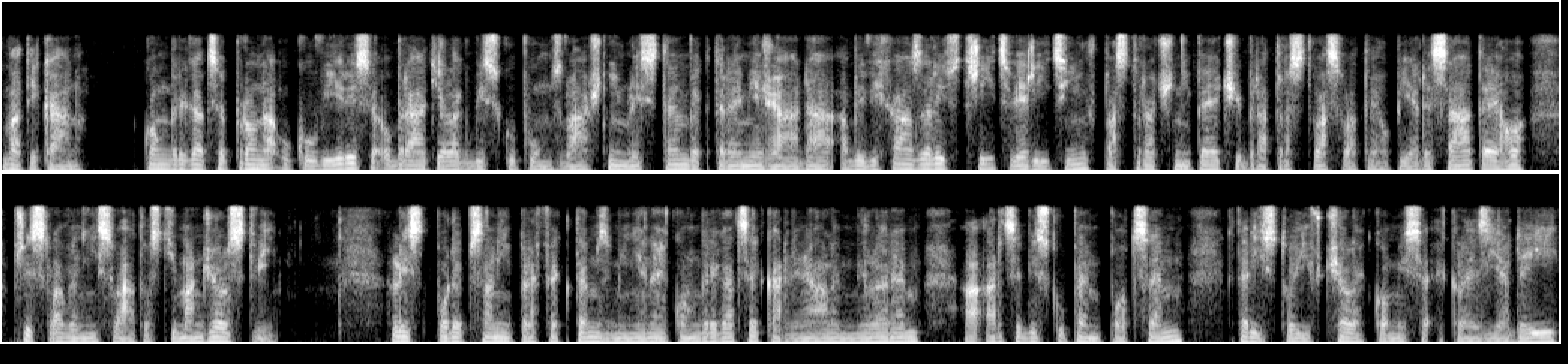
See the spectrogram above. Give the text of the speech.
Vatikán. Kongregace pro nauku víry se obrátila k biskupům zvláštním listem, ve kterém je žádá, aby vycházeli vstříc věřícím v pastorační péči bratrstva svatého 50. při slavení svátosti manželství. List podepsaný prefektem zmíněné kongregace kardinálem Müllerem a arcibiskupem Pocem, který stojí v čele komise Ecclesia Dei,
